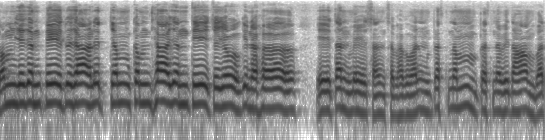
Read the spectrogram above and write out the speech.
कम यजंते द्विजा नित्यम कम ध्यायन्ते च योगिनः। एतन्मे संस भगवन् प्रश्नम प्रश्न विधाम वर।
